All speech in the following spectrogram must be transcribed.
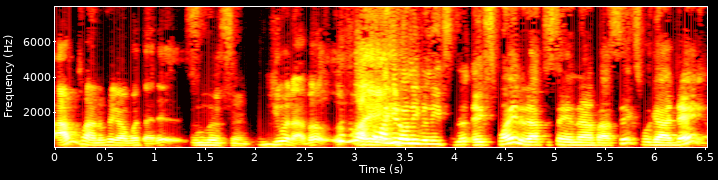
I'm trying to figure out what that is. Listen, You and I both. I feel like you don't even need to explain it after saying nine by six. Well, goddamn.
